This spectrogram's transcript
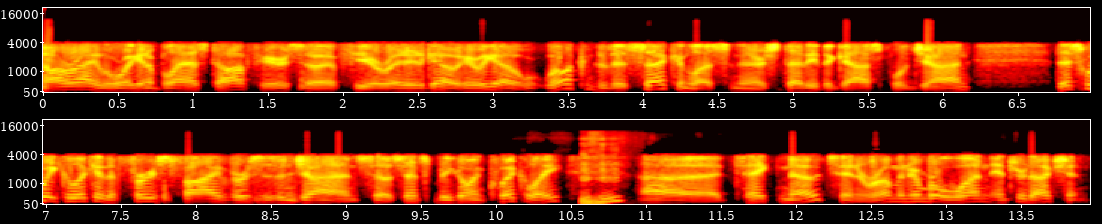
All right, well, we're going to blast off here, so if you're ready to go, here we go. Welcome to the second lesson in our study of the Gospel of John. This week, look at the first five verses in John. So, since we'll be going quickly, uh, take notes and Roman numeral one introduction.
